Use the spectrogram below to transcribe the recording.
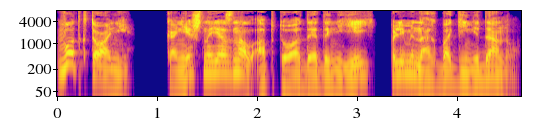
Вот кто они!» Конечно, я знал об Туаде Данией, племенах богини Дану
